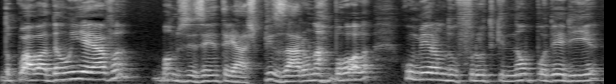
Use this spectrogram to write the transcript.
do qual Adão e Eva, vamos dizer entre aspas, pisaram na bola, comeram do fruto que não poderia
